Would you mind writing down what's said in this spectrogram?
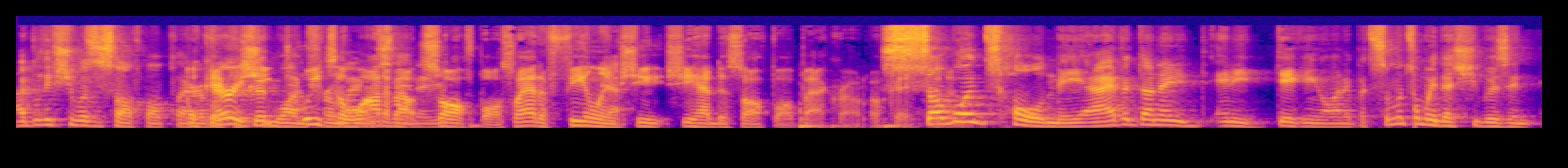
I believe she was a softball player. Okay, Very good one. Tweets a lot about softball, so I had a feeling yeah. she she had the softball background. Okay. Someone told me I haven't done any any digging on it, but someone told me that she was an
